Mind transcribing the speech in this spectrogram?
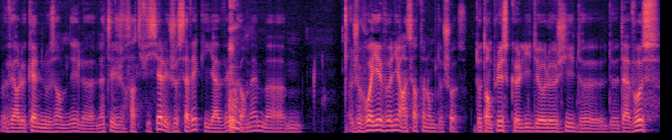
vers lequel nous emmenait l'intelligence artificielle. Et je savais qu'il y avait quand même... Euh, je voyais venir un certain nombre de choses. D'autant plus que l'idéologie de, Davos,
